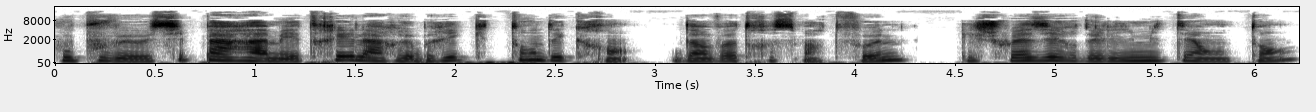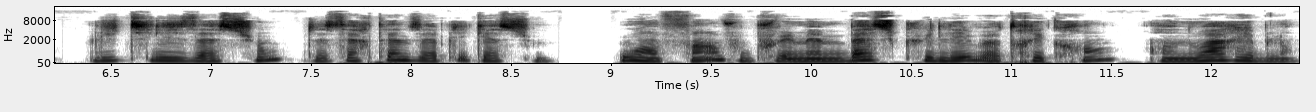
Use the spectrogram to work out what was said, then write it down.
Vous pouvez aussi paramétrer la rubrique temps d'écran dans votre smartphone et choisir de limiter en temps l'utilisation de certaines applications. Ou enfin, vous pouvez même basculer votre écran en noir et blanc.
